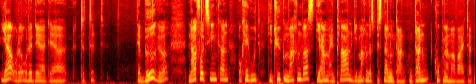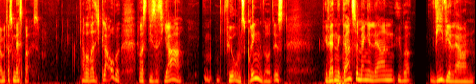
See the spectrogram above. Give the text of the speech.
ja, oder, oder der, der, der, der, der Bürger nachvollziehen kann, okay, gut, die Typen machen was, die haben einen Plan, die machen das bis dann und dann. Und dann gucken wir mal weiter, damit das messbar ist. Aber was ich glaube, was dieses Jahr für uns bringen wird, ist, wir werden eine ganze Menge lernen über, wie wir lernen.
